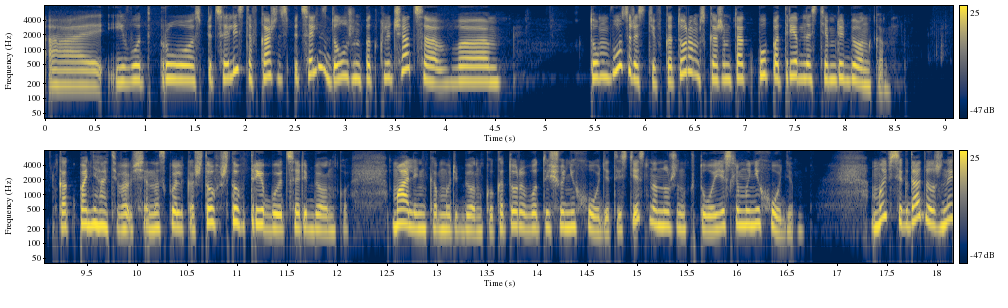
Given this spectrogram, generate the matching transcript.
А, И вот про специалистов. Каждый специалист должен подключаться в том возрасте, в котором, скажем так, по потребностям ребенка. Как понять вообще, насколько, что, что требуется ребенку, маленькому ребенку, который вот еще не ходит. Естественно, нужен кто, если мы не ходим. Мы всегда должны,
